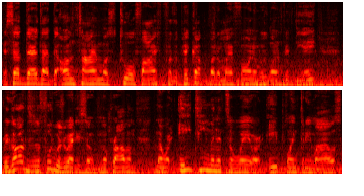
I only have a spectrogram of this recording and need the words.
It said there that the on time was 205 for the pickup, but on my phone it was 158. Regardless, the food was ready, so no problem. Now we're 18 minutes away or 8.3 miles.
